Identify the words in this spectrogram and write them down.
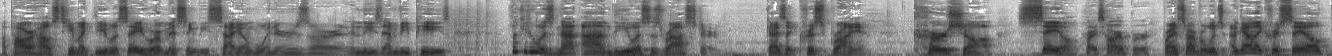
a powerhouse team like the USA who are missing these Cy Young winners or in these MVPs. Look at who is not on the US's roster. Guys like Kris Bryant, Kershaw, Sale, Bryce Harper. Bryce Harper, which a guy like Chris Sale,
